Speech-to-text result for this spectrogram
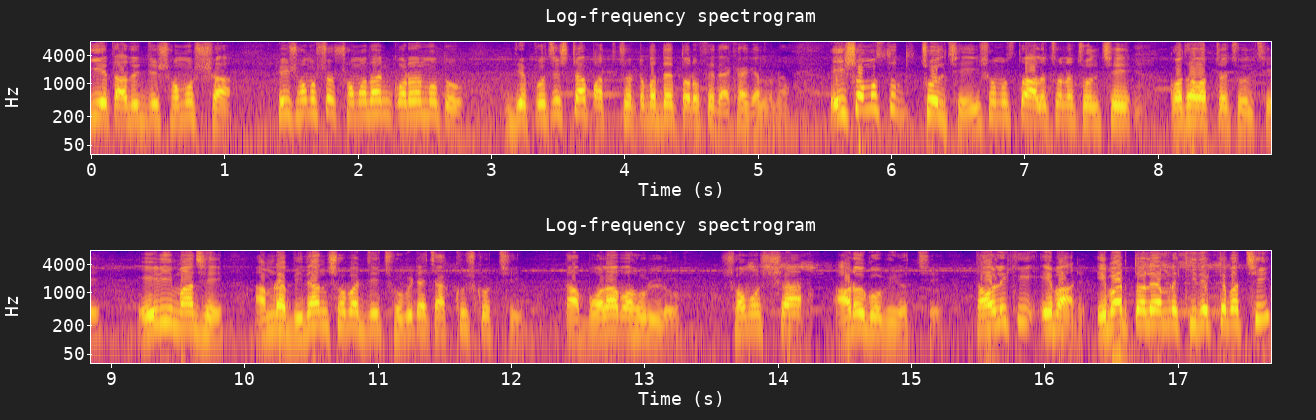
গিয়ে তাদের যে সমস্যা, সেই সমস্যার সমাধান করার মতো যে প্রচেষ্টা পার্থ চট্টোপাধ্যায়ের তরফে দেখা গেল না। এই সমস্ত চলছে, এই সমস্ত আলোচনা চলছে, কথাবার্তা চলছে। এরই মাঝে আমরা বিধানসভার যে ছবিটা চাক্ষুষ করছি, তা বলা বাহুল্য। সমস্যা আরও গভীর হচ্ছে। তাহলে কি এবার? এবার তাহলে আমরা কি দেখতে পাচ্ছি?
